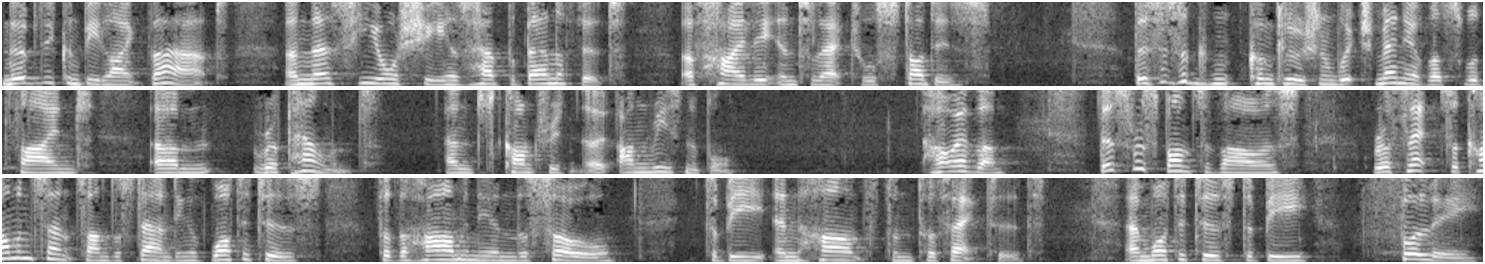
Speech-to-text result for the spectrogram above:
Nobody can be like that unless he or she has had the benefit of highly intellectual studies. This is a con- conclusion which many of us would find um, repellent and uh, unreasonable. However, this response of ours reflects a common sense understanding of what it is for the harmony in the soul to be enhanced and perfected, and what it is to be fully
